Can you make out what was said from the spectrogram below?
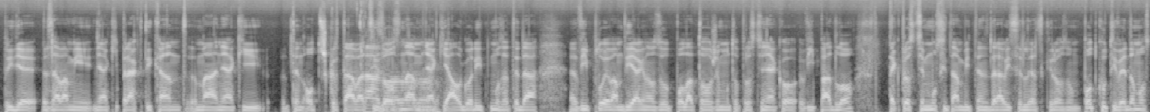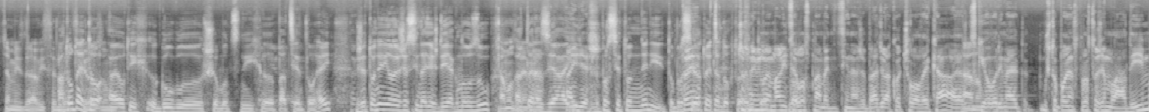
príde za vami nejaký praktikant, má nejaký ten odškrtávací áno, zoznam, áno, nejaký algoritmus a teda vypluje vám diagnózu podľa toho, že mu to proste nejako vypadlo, tak proste musí tam byť ten zdravý sedliacký rozum. Podkutý vedomosťami zdravý sedliacký rozum. A toto je to rozum. aj o tých Google všemocných e, pacientov, hej? Že to nie je len, že si nájdeš diagnózu Samozrejme. a teraz ja... A ideš. Proste to není, to proste to je, na to je ten doktor. Čo sme minulé mali no. celostná medicína, že brať ako človeka a ja vždy hovorím aj, už to poviem sprosto, že mladým.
